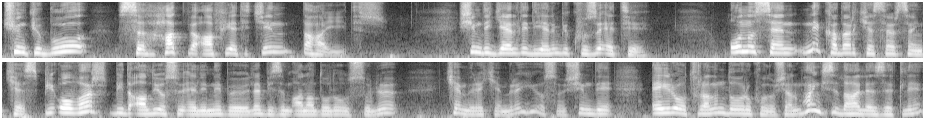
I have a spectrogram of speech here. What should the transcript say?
çünkü bu sıhhat ve afiyet için daha iyidir. Şimdi geldi diyelim bir kuzu eti. Onu sen ne kadar kesersen kes bir o var bir de alıyorsun elini böyle bizim Anadolu usulü kemire kemire yiyorsun. Şimdi eğri oturalım doğru konuşalım hangisi daha lezzetli?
